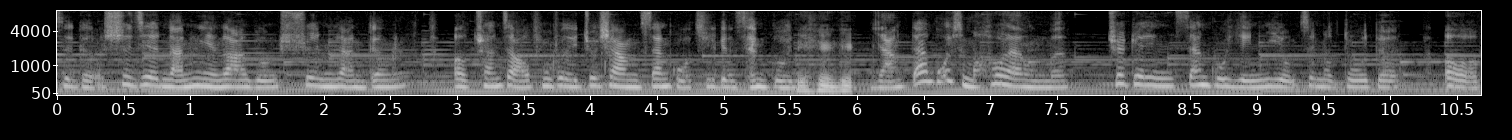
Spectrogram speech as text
这个世界难免啊有渲染跟呃传导部分，就像《三国志》跟《三国演义》一样，但为什么后来我们却对《三国演义》有这么多的呃？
